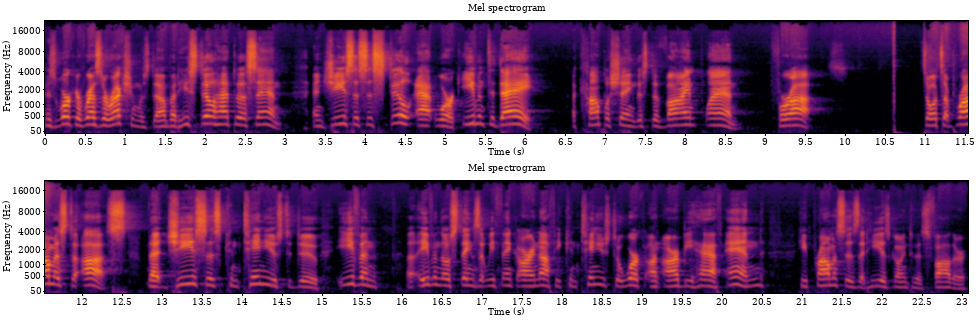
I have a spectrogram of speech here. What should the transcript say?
His work of resurrection was done, but he still had to ascend. And Jesus is still at work, even today, accomplishing this divine plan for us. So it's a promise to us that Jesus continues to do, even, uh, even those things that we think are enough. He continues to work on our behalf, and he promises that he is going to his Father,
